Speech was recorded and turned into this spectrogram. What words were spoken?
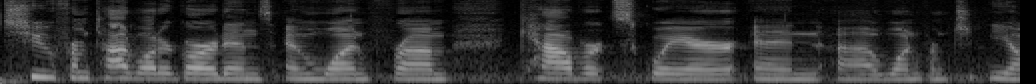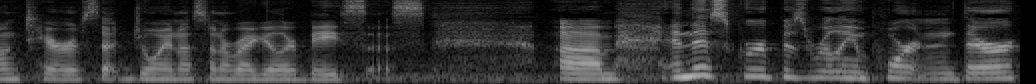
two from Tidewater Gardens and one from Calvert Square and uh, one from Young Terrace that join us on a regular basis. Um, and this group is really important. They're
